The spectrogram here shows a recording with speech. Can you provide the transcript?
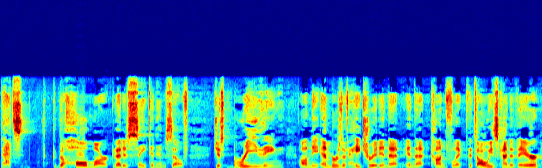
that's the hallmark. That is Satan himself, just breathing on the embers of hatred in that in that conflict that's always kind of there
